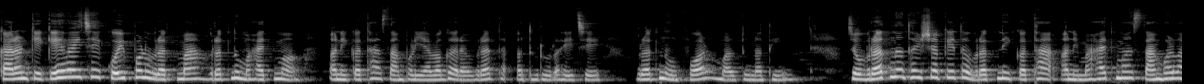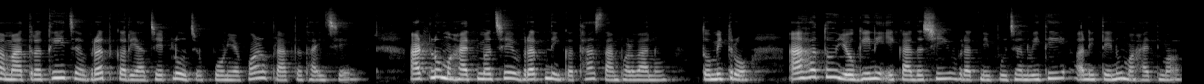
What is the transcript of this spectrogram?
કારણ કે કહેવાય છે, કોઈ પણ વ્રતમાં વ્રતનું મહાત્મ્ય અને કથા સાંભળ્યા વગર વ્રત અધૂરું રહે છે. વ્રતનું ફળ મળતું નથી. જો વ્રત ન થઈ શકે તો વ્રતની કથા અને મહાત્મા સાંભળવા માત્રથી જ વ્રત કર્યા જેટલું જ પુણ્યફળ પ્રાપ્ત થાય છે. આટલું મહાત્મ્ય છે વ્રતની કથા સાંભળવાનું. તો મિત્રો, આ હતું યોગીની એકાદશી વ્રતની પૂજન વિધિ અને તેનું મહાત્મ્ય.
